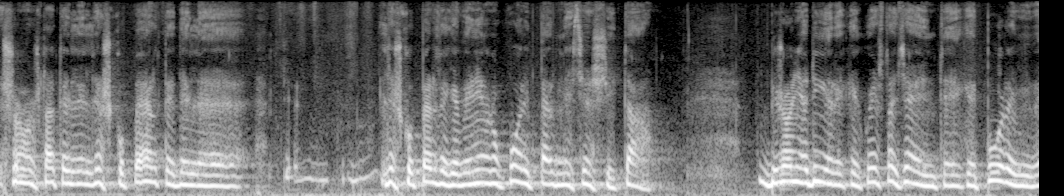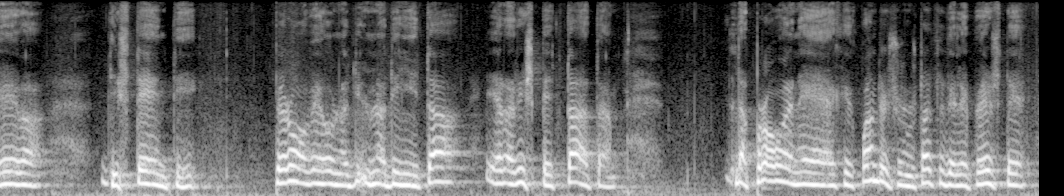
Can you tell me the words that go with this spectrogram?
sono state le, le, scoperte delle, le scoperte che venivano fuori per necessità. Bisogna dire che questa gente che pure viveva di stenti, però aveva una, una dignità, era rispettata. La prova ne è che quando ci sono state delle feste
